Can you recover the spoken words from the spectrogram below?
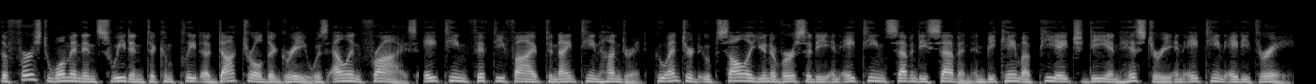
The first woman in Sweden to complete a doctoral degree was Ellen Fries (1855–1900), who entered Uppsala University in 1877 and became a PhD in history in 1883.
